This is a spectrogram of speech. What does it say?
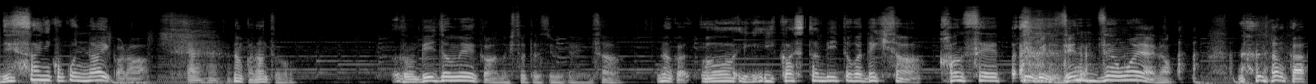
実際にここにないからなんかなんていうのそのビートメーカーの人たちみたいにさなんかああ生かしたビートができた完成っていうふうに全然思えないの。なんか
